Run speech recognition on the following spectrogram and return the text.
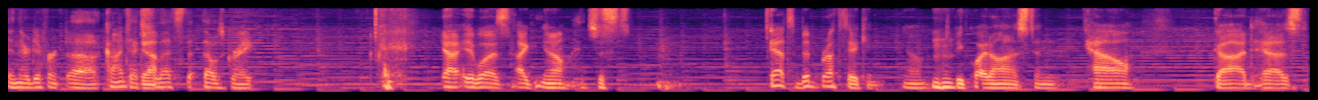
in their different uh, contexts. Yeah. So that's that was great. Yeah, it was. I, you know, it's just, yeah, it's a bit breathtaking, you know, to Mhm. be quite honest, and how God has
